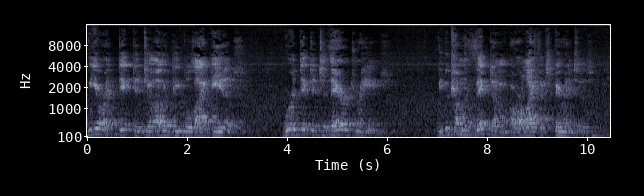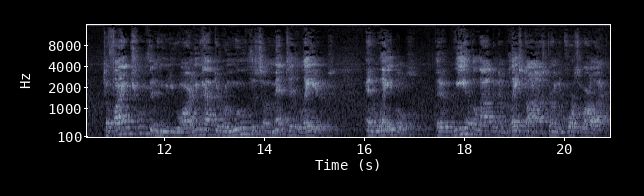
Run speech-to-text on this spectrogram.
We are addicted to other people's ideas. We're addicted to their dreams. We become the victim of our life experiences. To find truth in who you are, you have to remove the cemented layers and labels that we have allowed to have been placed on us during the course of our life.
